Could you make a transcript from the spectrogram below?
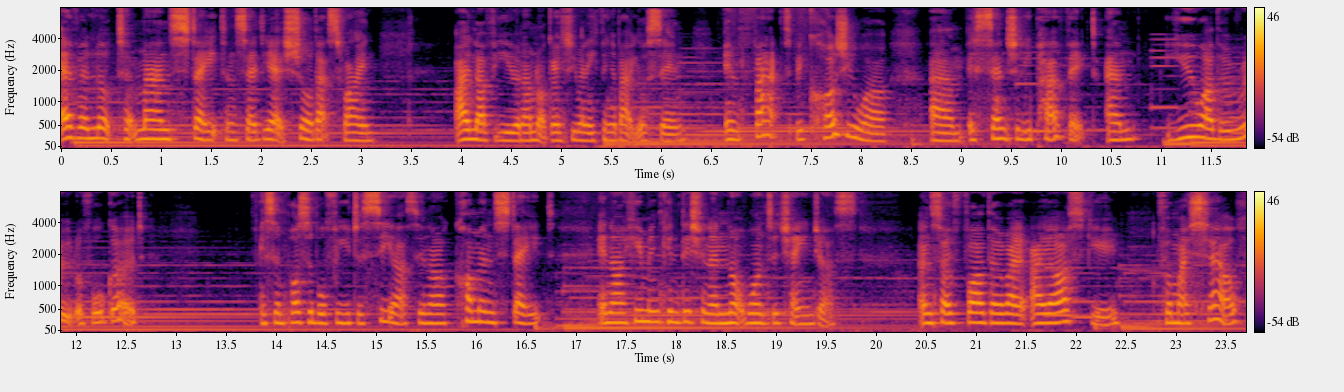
ever looked at man's state and said, Yeah, sure, that's fine. I love you and I'm not going to do anything about your sin. In fact, because you are um, essentially perfect and you are the root of all good, it's impossible for you to see us in our common state, in our human condition, and not want to change us. And so, Father, I, I ask you for myself,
